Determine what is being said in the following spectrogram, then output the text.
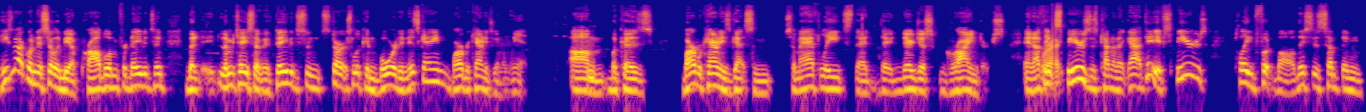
he's not going to necessarily be a problem for Davidson. But let me tell you something: if Davidson starts looking bored in this game, Barbour County's going to win mm. um, mm-hmm. because Barbour County's got some some athletes that they, they're just grinders, and I think right. Spears is kind of that guy. I tell you, if Spears played football, this is something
